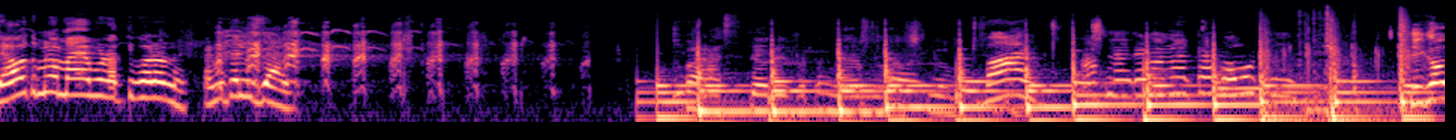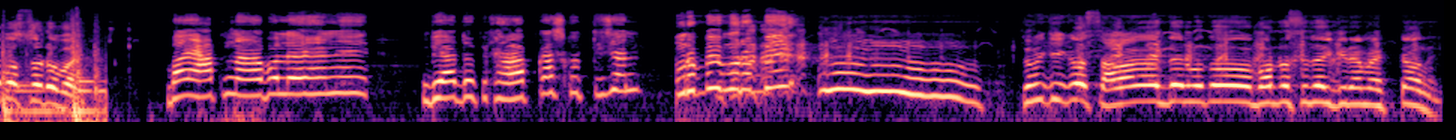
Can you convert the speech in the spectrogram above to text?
দেখো তোমরা মায়ের বরাতি করো না আমি তাহলে যাই। ভাই আপনাকে আমি একটা খবর কি খবর ছোট ভাই? ভাই আপনারা বলে এখানে বিয়াদপি খারাপ কাজ করতেছেন? মুরব্বি মুরব্বি। তুমি কি করছ? আমাদের মতো বড় ছেলে গ্রামে একটাও নেই।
